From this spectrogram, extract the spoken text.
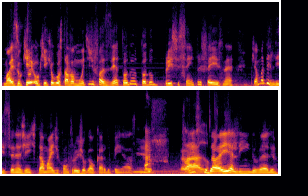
Mas o que, o que, que eu gostava muito de fazer, todo, todo Priest sempre fez, né? Que é uma delícia, né, gente? Dar mais de controle e jogar o cara do penhasco. Isso. É. Claro. Isso daí é lindo, velho.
